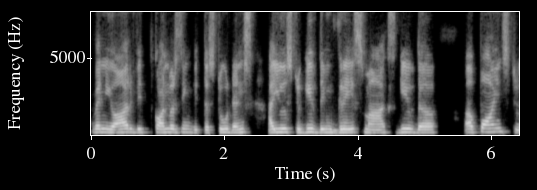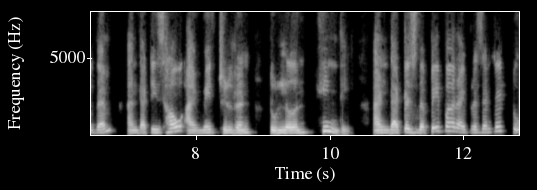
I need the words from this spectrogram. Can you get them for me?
when you are with conversing with the students i used to give them grace marks give the uh, points to them and that is how i made children to learn hindi and that is the paper i presented to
